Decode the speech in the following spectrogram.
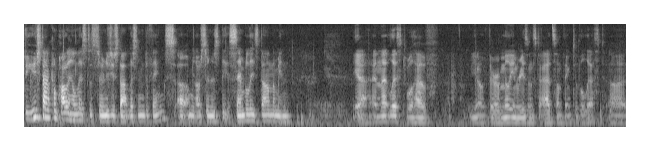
do you start compiling a list as soon as you start listening to things? Uh, I mean, as soon as the assembly's done. I mean, Yeah, and that list will have you know, there are a million reasons to add something to the list. Uh,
